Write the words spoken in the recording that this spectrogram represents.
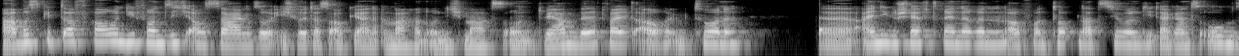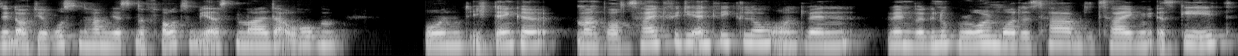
aber es gibt auch Frauen, die von sich aus sagen, so, ich würde das auch gerne machen und ich mag's. Und wir haben weltweit auch im Turnen äh, einige Cheftrainerinnen, auch von Top-Nationen, die da ganz oben sind. Auch die Russen haben jetzt eine Frau zum ersten Mal da oben. Und ich denke, man braucht Zeit für die Entwicklung. Und wenn, wenn wir genug Role Models haben, die zeigen, es geht,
